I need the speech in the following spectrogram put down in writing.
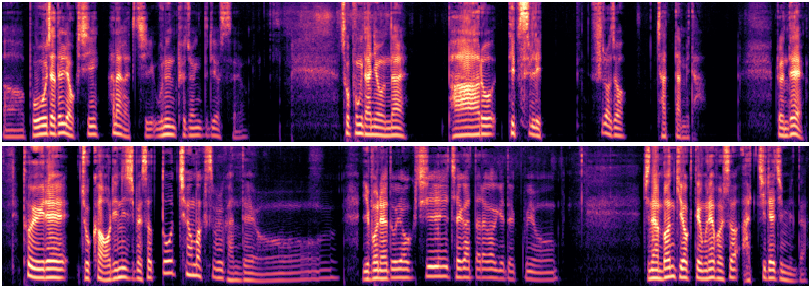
어, 보호자들 역시 하나같이 우는 표정들이었어요. 소풍 다녀온 날, 바로 딥슬립, 쓰러져 잤답니다. 그런데 토요일에 조카 어린이집에서 또 체험학습을 간대요. 이번에도 역시 제가 따라가게 됐고요. 지난번 기억 때문에 벌써 아찔해집니다.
